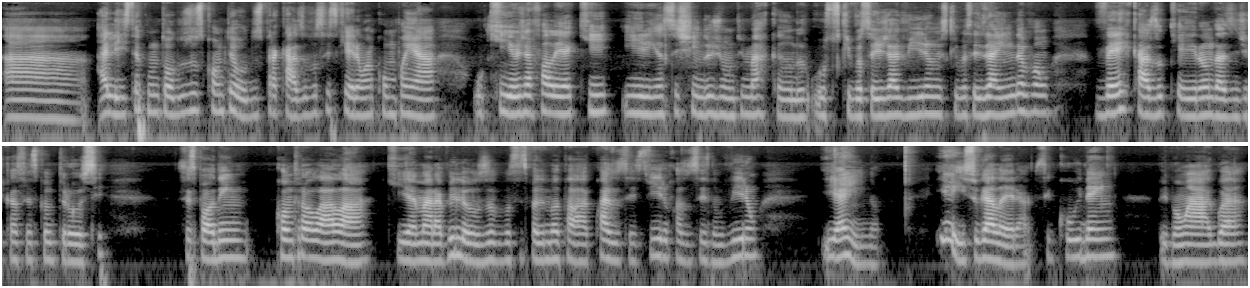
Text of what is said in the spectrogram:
a, a lista com todos os conteúdos, para caso vocês queiram acompanhar o que eu já falei aqui e irem assistindo junto e marcando os que vocês já viram e os que vocês ainda vão ver caso queiram das indicações que eu trouxe. Vocês podem controlar lá, que é maravilhoso. Vocês podem botar lá quais vocês viram, quais vocês não viram e é indo. E é isso, galera. Se cuidem, bebam água,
